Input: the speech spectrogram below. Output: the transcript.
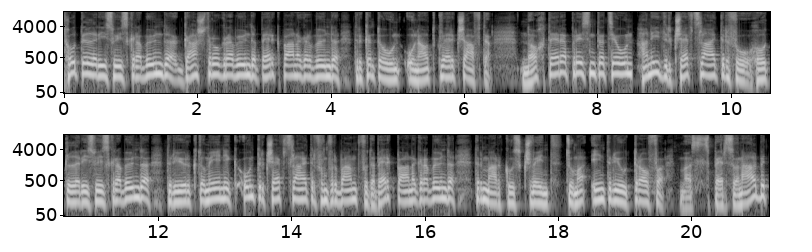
die Hotellerie Suisse Graubünden, Gastro Graubünden, Bergbahnen Graubünden, der Kanton und auch die Gewerkschaften. Nach dieser Präsentation habe ich den Geschäftsleiter von Hotellerie Suisse Graubünden, der Jürg Domenik, und der Geschäftsleiter vom Verband der Bergbahnen Graubünden, der Markus Gschwind, zum Interview getroffen. Was das Personal betrifft,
